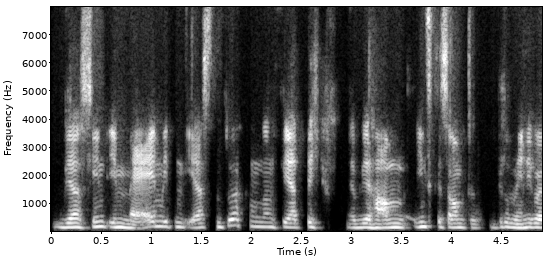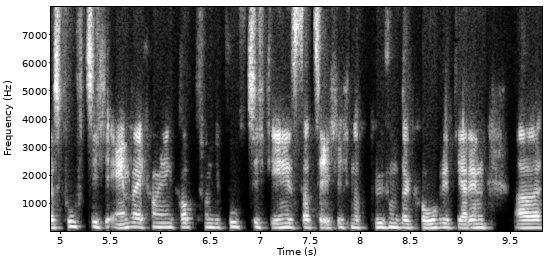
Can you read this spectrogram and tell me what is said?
wir sind im Mai mit dem ersten Durchgang dann fertig. Wir haben insgesamt ein bisschen weniger als 50 Einreichungen gehabt. Von den 50 gehen jetzt tatsächlich nach Prüfung der Co-Kriterien äh,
